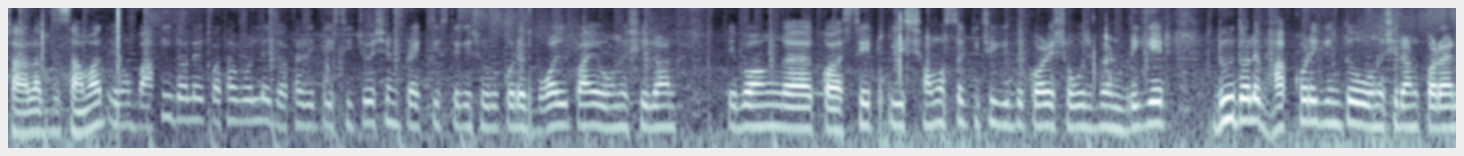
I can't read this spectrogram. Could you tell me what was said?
সাহাল আব্দুল সামাদ এবং বাকি দলের কথা বললে যথারীতি সিচুয়েশন প্র্যাকটিস থেকে শুরু করে বল পায় অনুশীলন এবং সেট পিস সমস্ত কিছু কিন্তু করে সবুজ বয়ন ব্রিগেড দুই দলে ভাগ করে কিন্তু অনুশীলন করান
